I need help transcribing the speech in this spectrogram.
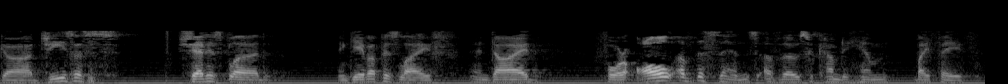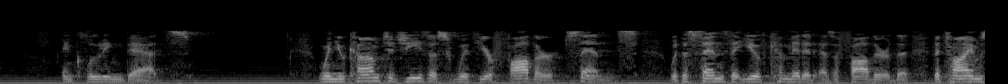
God. Jesus shed his blood and gave up his life and died for all of the sins of those who come to him by faith, including dads. when you come to Jesus with your father sins, with the sins that you have committed as a father, the, the times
